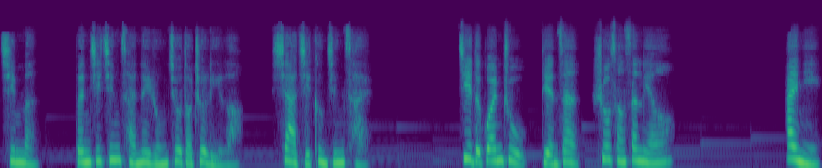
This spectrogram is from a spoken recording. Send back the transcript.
亲们，本集精彩内容就到这里了，下集更精彩，记得关注、点赞、收藏三连哦，爱你。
